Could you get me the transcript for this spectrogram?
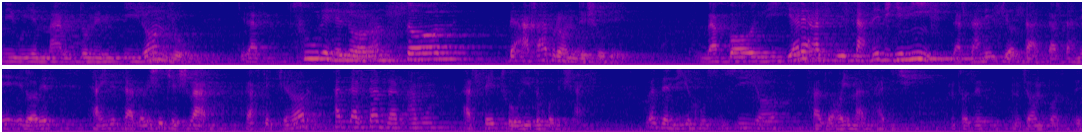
نیروی مردم ایران رو که در طول هزاران سال به عقب رانده شده و بازیگر اصلی صحنه دیگه نیست در صحنه سیاست در صحنه اداره تعیین سرنوشت کشور. رفته کنار حد درصد در همون عرصه تولید خودش هست و زندگی خصوصی یا فضاهای مذهبیش تازه اونجا باز به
